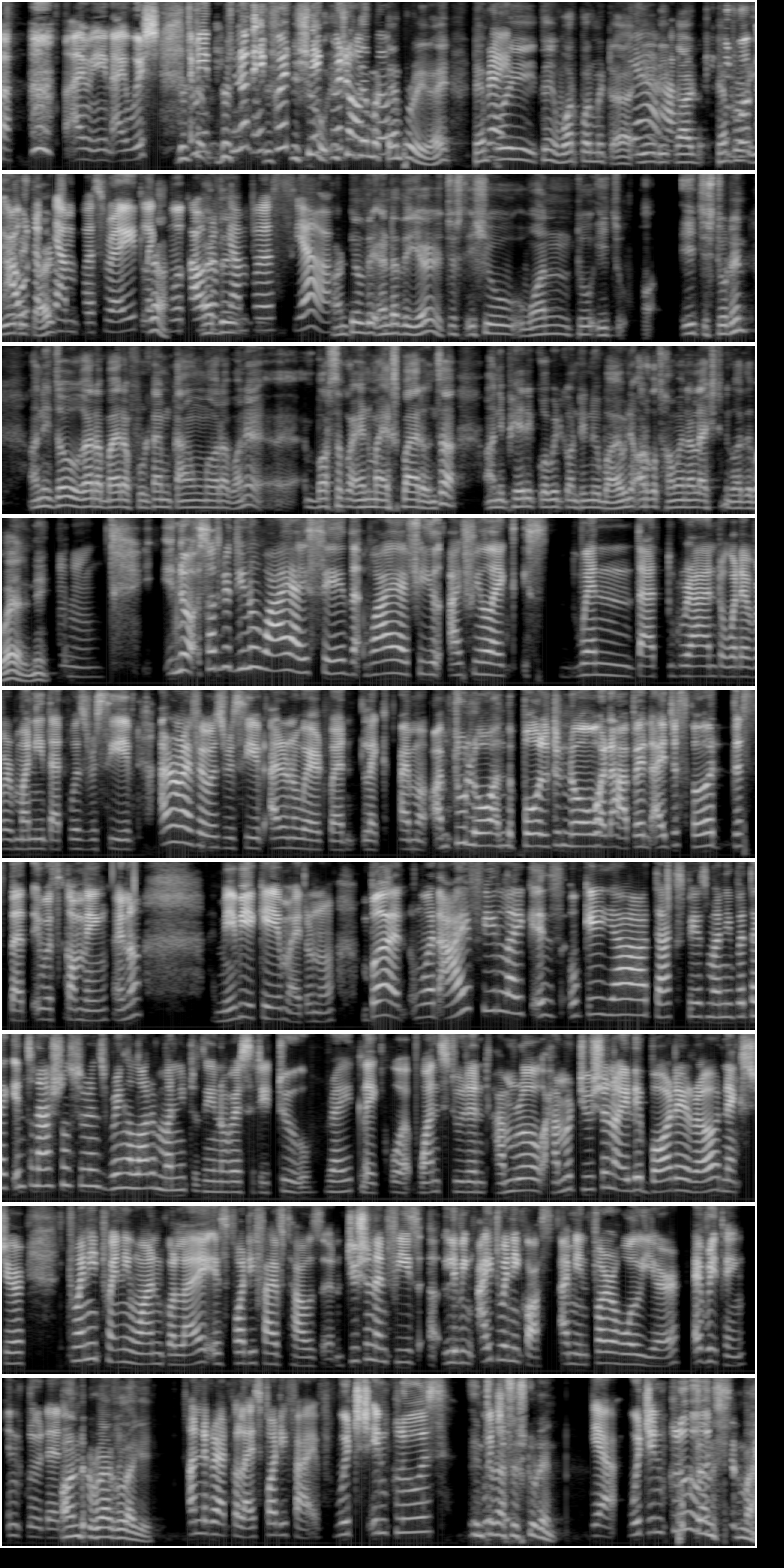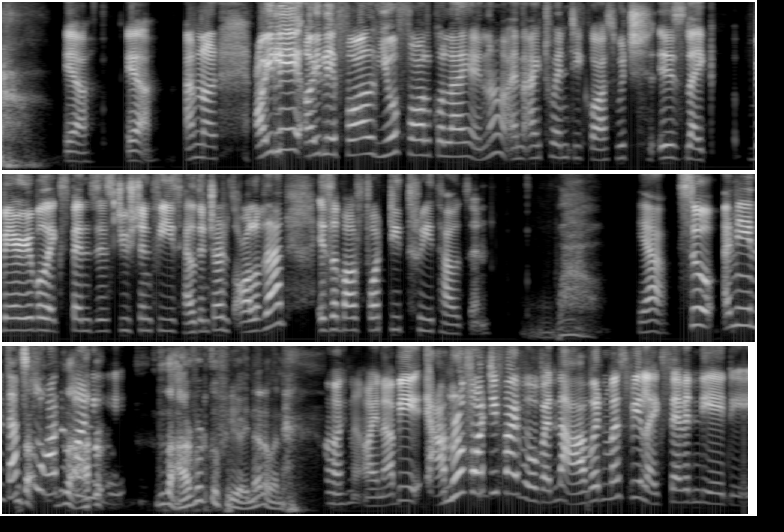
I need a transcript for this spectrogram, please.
I mean, I wish. Just I mean, just, you know, they could, issue, they could issue them a also, temporary, right? Temporary thing, work permit, uh, EAD yeah, card, they could temporary work EAD out of card campus, right? Like Yeah, work out at of the- campus. Yeah. until the end of the year. Just issue one to each each student अनि जो गएर बाहिर full time काम गर भने वर्षको एन्डमा expire हुन्छ अनि फेरि कोभिड कन्टिन्यू भयो भने अर्को छ महिनालाई एक्सटेन्ड गर्दै भइहाल्यो नि Mm. You know, Sadhguru, you know why I say that? Why I feel I feel like when that grant or whatever money that was received, I don't know if it was received. I don't know where it went. Like I'm a, I'm too low on the poll to know what happened. I just heard this that it was coming. you know maybe it came i don't know. But what i feel like is okay yeah taxpayers money but like international students bring a lot of money to the university too right? Like what one student hamro hamro tuition next year 2021 kolai is 45000 tuition and fees uh, living i20 costs i mean for a whole year everything included. Undergrad kolai? Undergrad kolai is 45 which includes international which, student? Yeah which includes yeah yeah. I'm not अहिले अहिले fall यो fall kolai होइन and I20 cost which is like variable expenses tuition fees health insurance all of that is about 43,000 wow yeah so I mean that's a the- lot of the har- money त्यो त हार्वर्डको फी होइन र भने होइन होइन अब हाम्रो forty five हो भने त Harvard must be like seventy eighty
